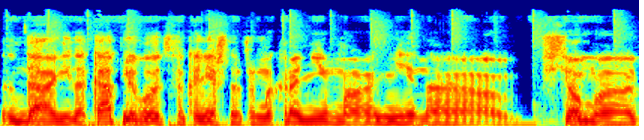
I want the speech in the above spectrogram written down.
Да, они накапливаются. Конечно же, мы храним а, не на всем, а,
